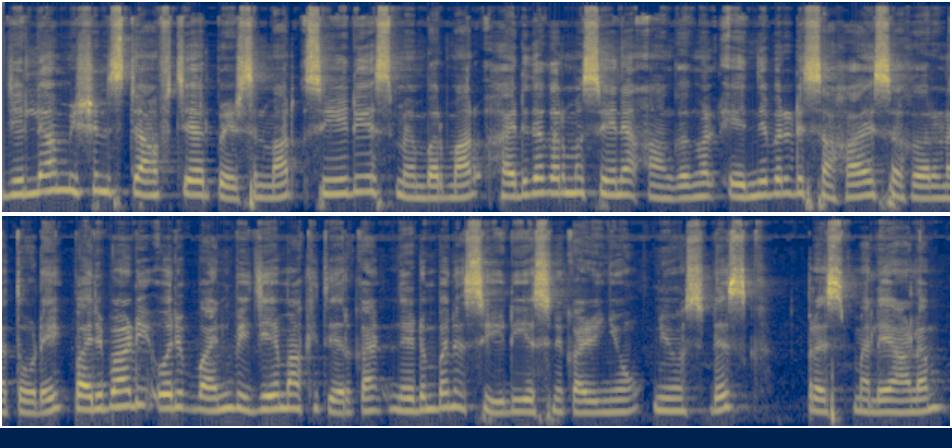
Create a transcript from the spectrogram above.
ജില്ലാ മിഷൻ സ്റ്റാഫ് ചെയർപേഴ്സൺമാർ സി ഡി എസ് മെമ്പർമാർ ഹരിതകർമ്മസേന അംഗങ്ങൾ എന്നിവരുടെ സഹായ സഹകരണത്തോടെ പരിപാടി ഒരു വൻ വിജയമാക്കി തീർക്കാൻ നെടുമ്പന സി ഡി എസിന് കഴിഞ്ഞു. News desk press Malayalam.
